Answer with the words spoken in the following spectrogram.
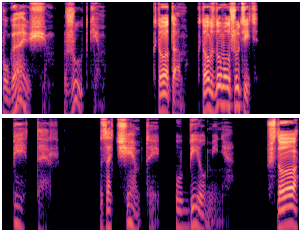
пугающим, жутким. «Кто там? Кто вздумал шутить?» «Питер, зачем ты убил меня?» «Что?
